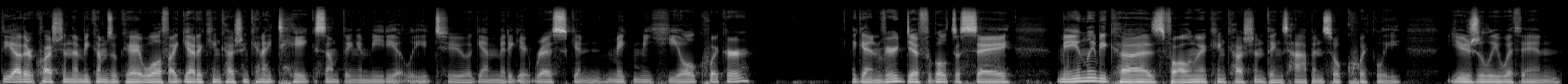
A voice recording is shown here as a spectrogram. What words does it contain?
the other question then becomes okay, well, if I get a concussion, can I take something immediately to, again, mitigate risk and make me heal quicker? Again, very difficult to say, mainly because following a concussion, things happen so quickly. Usually within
